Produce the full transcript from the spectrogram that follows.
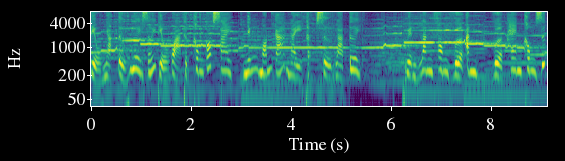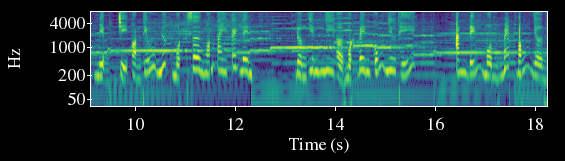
tiểu nhạc tử, ngươi giới thiệu quả thực không có sai, Những món cá này thật sự là tươi. Huyền Lăng Phong vừa ăn, vừa khen không dứt miệng, Chỉ còn thiếu nước một sơ ngón tay cách lên. Đường Yên Nhi ở một bên cũng như thế. Ăn đến mồm mép bóng nhờn.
